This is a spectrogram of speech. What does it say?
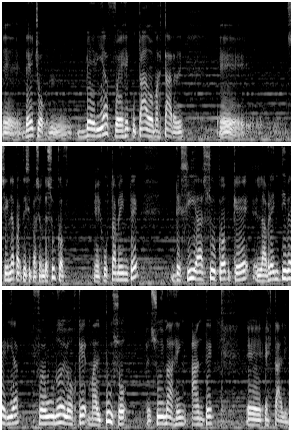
Eh, de hecho, mm, Beria fue ejecutado más tarde eh, sin la participación de Zhukov. justamente decía Zhukov que Lavrenti Beria fue uno de los que malpuso su imagen ante Stalin.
